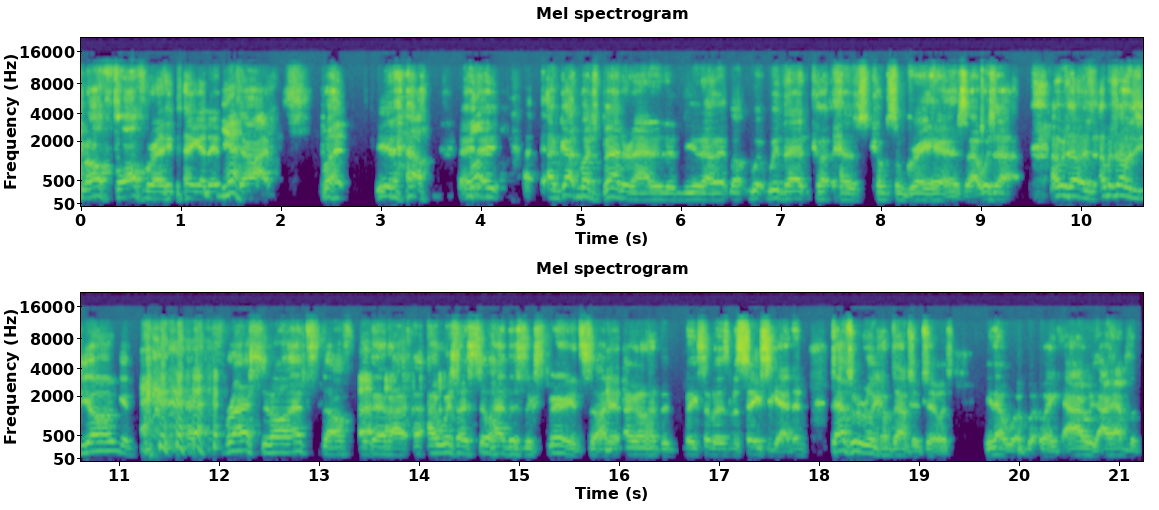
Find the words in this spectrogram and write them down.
can all fall for anything at any Yeah. time. But you know, Well- I, I've gotten much better at it, and you know, with, with that has come some gray hairs. I was, uh, I was always, I was always young and, and fresh and all that stuff. But then I, I wish I still had this experience, so I, didn't, I don't have to make some of those mistakes again. And that's what it really comes down to too. Is you know, like I always, I have the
